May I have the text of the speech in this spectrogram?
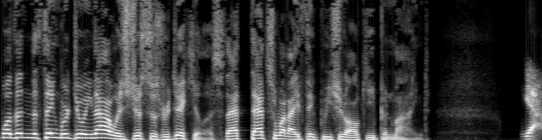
well then the thing we're doing now is just as ridiculous. That that's what i think we should all keep in mind. Yeah,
